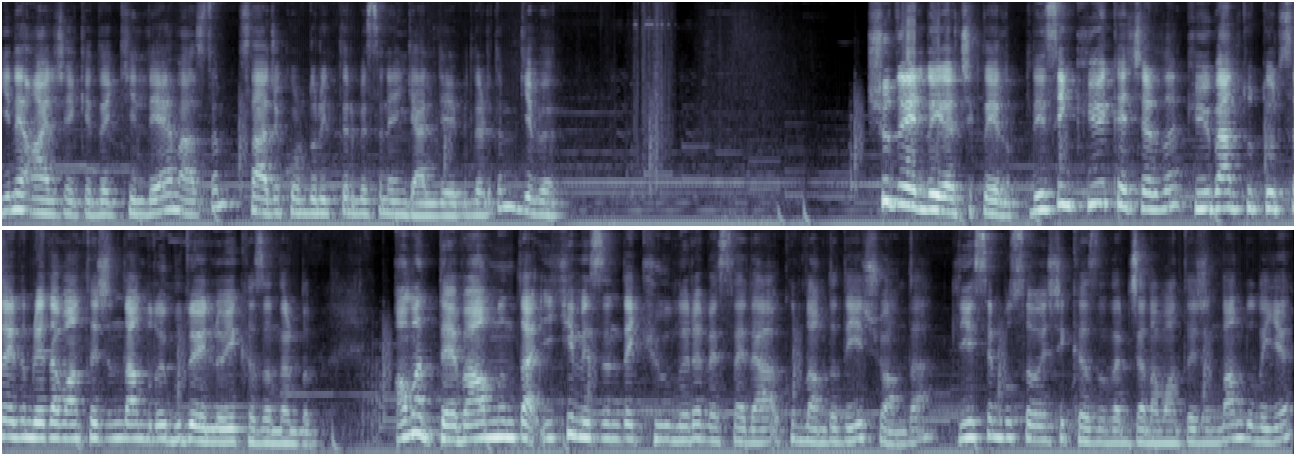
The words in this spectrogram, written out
Yine aynı şekilde killleyemezdim. Sadece kurdu ittirmesini engelleyebilirdim gibi. Şu düelloyu açıklayalım. Lee Sin Q'yu kaçırdı. Q'yu ben tuttursaydım red avantajından dolayı bu düelloyu kazanırdım. Ama devamında ikimizin de Q'ları mesela kullanımda değil şu anda. Lee Sin bu savaşı kazanır can avantajından dolayı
